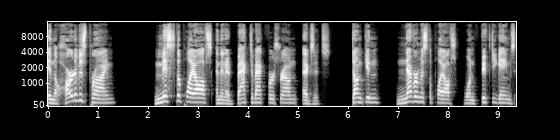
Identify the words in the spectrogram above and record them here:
in the heart of his prime, missed the playoffs and then had back to back first round exits. Duncan never missed the playoffs, won 50 games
